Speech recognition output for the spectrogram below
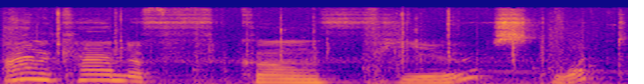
I'm kind of confused, what?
